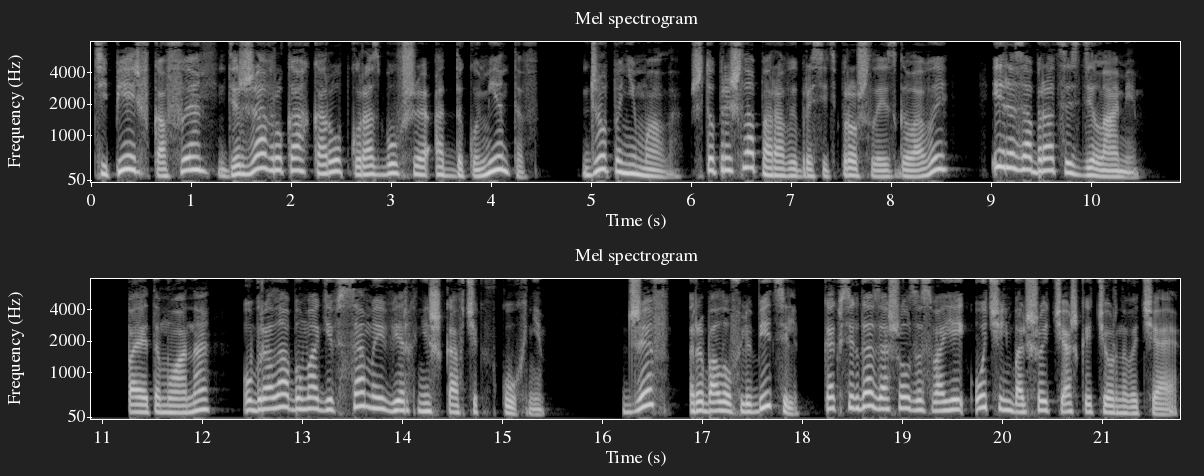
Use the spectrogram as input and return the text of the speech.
Теперь в кафе, держа в руках коробку, разбухшую от документов, Джо понимала, что пришла пора выбросить прошлое из головы и разобраться с делами. Поэтому она убрала бумаги в самый верхний шкафчик в кухне. Джефф, рыболов-любитель, как всегда зашел за своей очень большой чашкой черного чая.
